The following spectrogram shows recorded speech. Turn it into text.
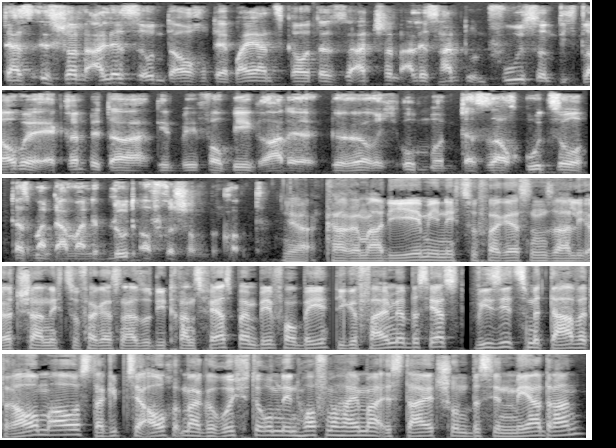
Das ist schon alles und auch der Bayern Scout, das hat schon alles Hand und Fuß und ich glaube, er krempelt da den BVB gerade gehörig um und das ist auch gut so, dass man da mal eine Blutauffrischung bekommt. Ja, Karim Adiemi nicht zu vergessen, Sali Özcan nicht zu vergessen. Also die Transfers beim BVB, die gefallen mir bis jetzt. Wie sieht's mit David Raum aus? Da gibt's ja auch immer Gerüchte um den Hoffenheimer. Ist da jetzt schon ein bisschen mehr dran?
